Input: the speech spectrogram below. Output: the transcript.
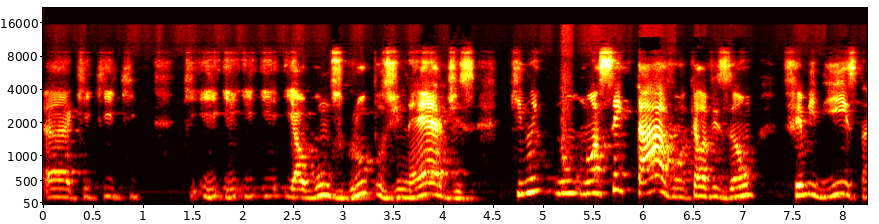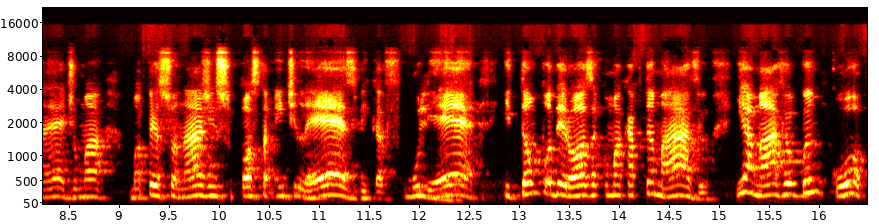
uh, que, que, que, que e, e, e, alguns grupos de nerds que não, não, não aceitavam aquela visão feminista, né, de uma, uma personagem supostamente lésbica, mulher e tão poderosa como a Capitã Marvel. E a Marvel bancou,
